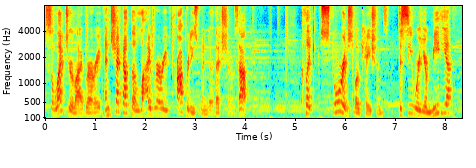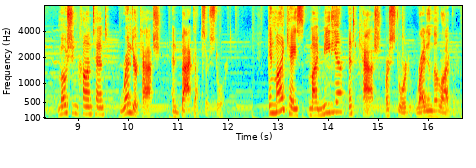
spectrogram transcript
select your library and check out the Library Properties window that shows up. Click Storage Locations to see where your media, motion content, render cache, and backups are stored. In my case, my media and cache are stored right in the library.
